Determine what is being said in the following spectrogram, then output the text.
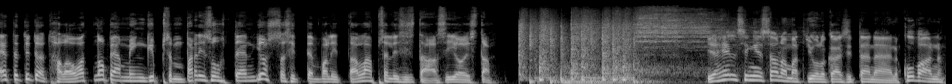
että tytöt haluavat nopeammin kypsän parisuhteen, jossa sitten valittaa lapsellisista asioista. Ja Helsingin Sanomat julkaisi tänään kuvan.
